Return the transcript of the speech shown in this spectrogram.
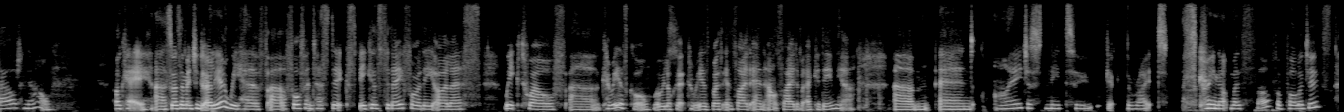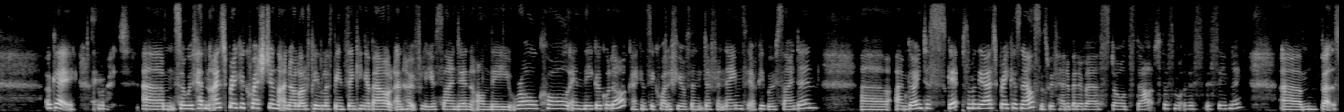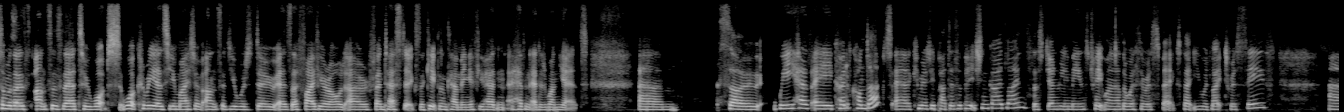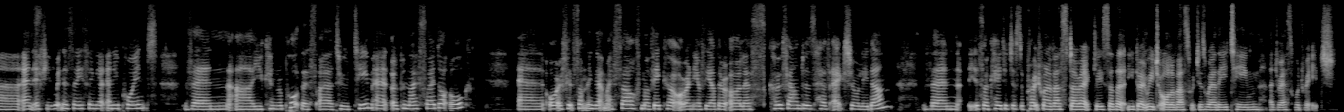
Out now. Okay, uh, so as I mentioned earlier, we have uh, four fantastic speakers today for the OLS Week 12 uh, Careers Call, where we look at careers both inside and outside of academia. Um, and I just need to get the right screen up myself, apologies. Okay, right. Um, so we've had an icebreaker question that I know a lot of people have been thinking about, and hopefully you've signed in on the roll call in the Google Doc. I can see quite a few of the different names here of people who've signed in. Uh, I'm going to skip some of the icebreakers now since we've had a bit of a stalled start this this, this evening. Um, but some of those answers there to what what careers you might have answered you would do as a five-year-old are fantastic. So keep them coming if you hadn't haven't added one yet. Um, so we have a code of conduct, uh, community participation guidelines. This generally means treat one another with the respect that you would like to receive. Uh, and if you witness anything at any point, then uh, you can report this uh, to team at openlifesci.org. And, or if it's something that myself, Malvika, or any of the other OLS co-founders have actually done, then it's okay to just approach one of us directly so that you don't reach all of us, which is where the team address would reach.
